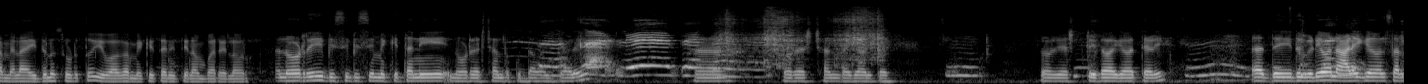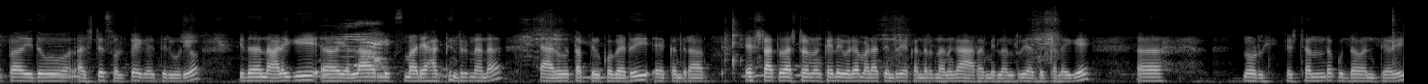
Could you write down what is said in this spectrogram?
ಆಮೇಲೆ ಇದನ್ನು ಸುಡ್ತು. ಇವಾಗ ಮೆಕ್ಕೆ ತನಿ ತಿನ್ನಂಬರ್ರಿ ಎಲ್ಲರು ನೋಡ್ರಿ, ಬಿಸಿ ಬಿಸಿ ಮೆಕ್ಕೆ ತನಿ ನೋಡ್ರಿ ಎಷ್ಟು ಚಂದ ಕುದ್ದಾವ ಅಂತೇಳಿ. ನೋಡ್ರಿ ಎಷ್ಟು ಚಂದ ಆಗ್ಯಾವ ಅಂತೇಳಿ. ನೋಡ್ರಿ ಎಷ್ಟು ಇದಾಗ್ಯಾವ ಅಂತೇಳಿ. ಅದು ಇದು ವಿಡಿಯೋ ನಾಳೆಗೆ ಒಂದು ಸ್ವಲ್ಪ ಇದು ಅಷ್ಟೇ ಸ್ವಲ್ಪ ಆಗೈತೆ ರೀ ವಿಡಿಯೋ ಇದು ನಾಳೆಗೆ ಎಲ್ಲ ಮಿಕ್ಸ್ ಮಾಡಿ ಹಾಕ್ತೀನಿ ರೀ ನಾನು. ಯಾರು ತಪ್ಪು ತಿಳ್ಕೊಬೇಡ್ರಿ. ಯಾಕಂದ್ರೆ ಎಷ್ಟು ಆಗ್ತದೆ ಅಷ್ಟು ನನ್ನ ಕೈಲಿ ವಿಡಿಯೋ ಮಾಡತ್ತೀನಿ ರೀ ಯಾಕಂದ್ರೆ ನನಗೆ ಆರಾಮಿಲ್ಲಲ್ಲ ರೀ ಅದಕ್ಕೆ ಕಲೆಗೆ ನೋಡಿರಿ, ಎಷ್ಟು ಚಂದ ಕುದ್ದಾವ ಅಂತೇಳಿ.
